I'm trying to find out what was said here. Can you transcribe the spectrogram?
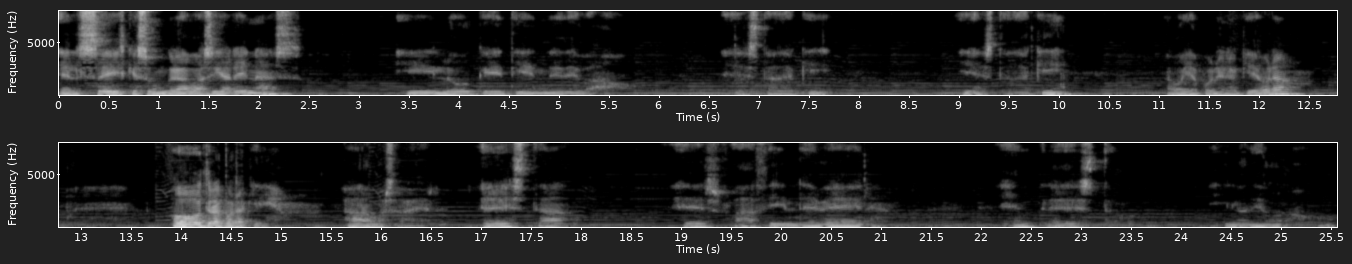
el 6 que son gravas y arenas y lo que tiene debajo esta de aquí y esta de aquí. La voy a poner aquí ahora. Otra por aquí. Vamos a ver. Esta es fácil de ver. Entre esto y lo de abajo.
